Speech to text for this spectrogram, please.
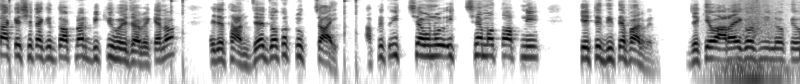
থাকে সেটা কিন্তু আপনার বিক্রি হয়ে যাবে। কেন? এই যে থান যে যত টুক চাই আপনি তো ইচ্ছে অনু ইচ্ছে মতো আপনি কেটে দিতে পারবেন। যে কেউ আড়াই গজ নিল কেউ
